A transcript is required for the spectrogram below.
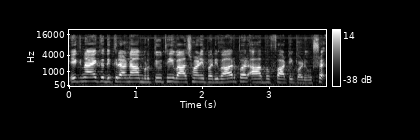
એકના એક દીકરાના મૃત્યુથી વાછાણી પરિવાર પર આભ ફાટી પડ્યું છે.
